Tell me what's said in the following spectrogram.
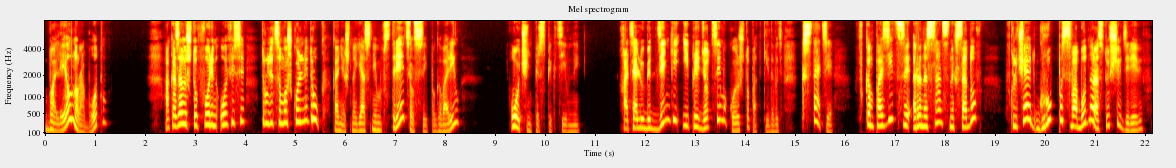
Болел, но работал. Оказалось, что в форин-офисе трудится мой школьный друг. Конечно, я с ним встретился и поговорил очень перспективный. Хотя любит деньги и придется ему кое-что подкидывать. Кстати, в композиции ренессансных садов включают группы свободно растущих деревьев.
